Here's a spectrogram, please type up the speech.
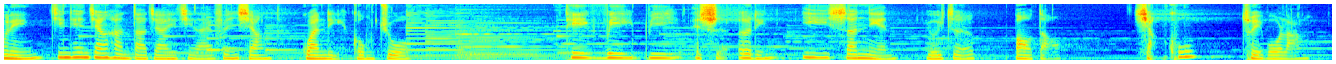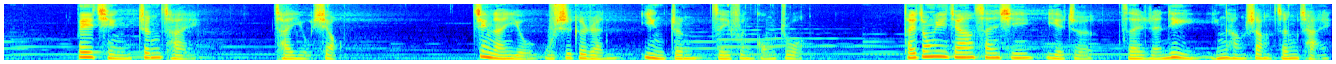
木林今天将和大家一起来分享管理工作。TVBS 二零一三年有一则报道，想哭吹波浪，悲情征才才有效，竟然有五十个人应征这份工作。台中一家山西业者在人力银行上征才，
